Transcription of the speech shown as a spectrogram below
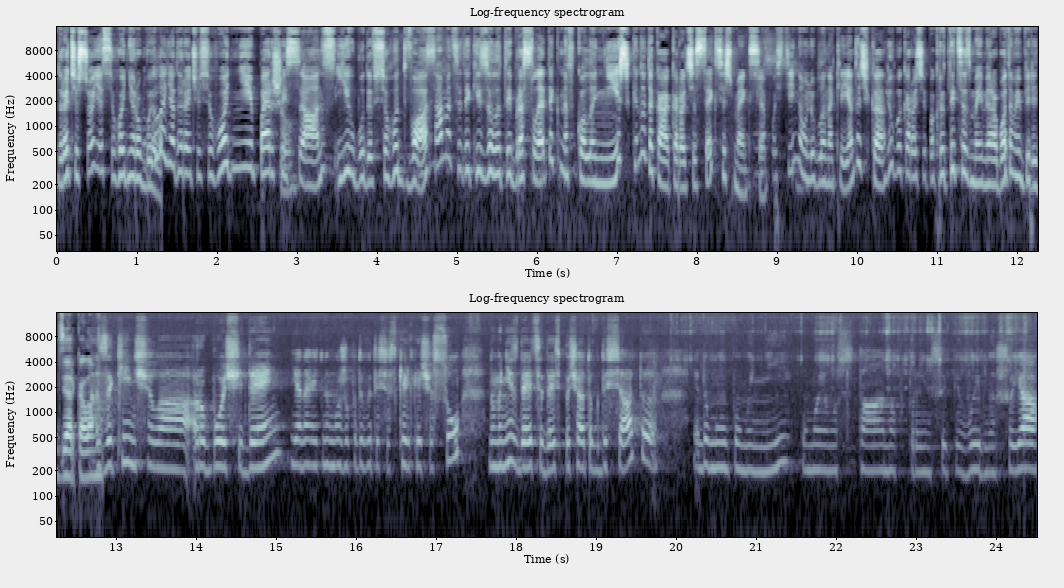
До речі, що я сьогодні робила? Робила я, до речі, сьогодні перший сеанс. Їх буде всього два. А саме це такий золотий браслетик навколо ніжки. Ну така коротше, сексі шмексі. Я постійно улюблена клієнточка. Любить коротше покрутитися з моїми роботами перед дзеркалом. Закінчила робочий день. Я навіть не можу подивитися, скільки часу. Ну мені здається, десь початок 10-ї. Я думаю, по мені, по моєму стану, в принципі, видно, що я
